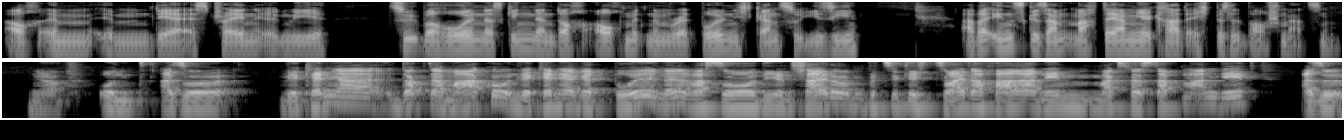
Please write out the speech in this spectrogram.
auch im, im DRS-Train irgendwie zu überholen. Das ging dann doch auch mit einem Red Bull nicht ganz so easy. Aber insgesamt macht der mir gerade echt ein bisschen Bauchschmerzen. Ja, und also wir kennen ja Dr. Marco und wir kennen ja Red Bull, ne, was so die Entscheidung bezüglich zweiter Fahrer neben Max Verstappen angeht. Also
